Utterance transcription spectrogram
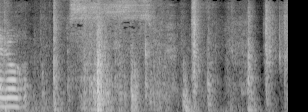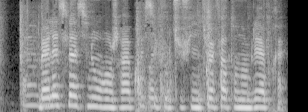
alors. Euh, Bah, laisse-la, sinon on rangera après s'il Ouais. faut que tu finisses. Tu vas faire ton anglais après.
